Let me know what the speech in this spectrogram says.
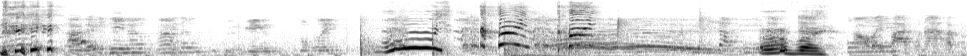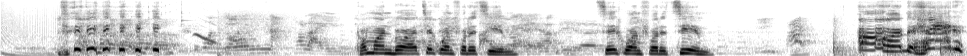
oh boy. Come on, boy. Take one for the team. Take one for the team. Oh, the head!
